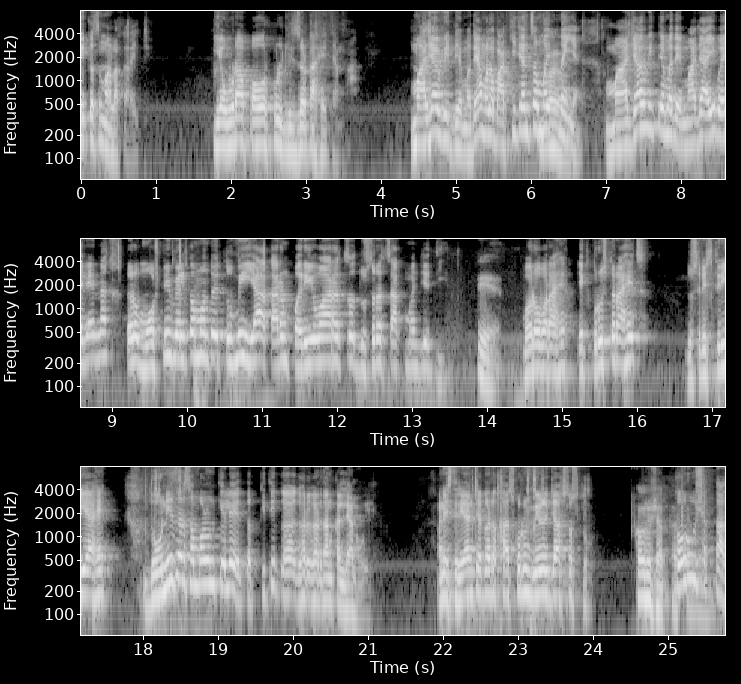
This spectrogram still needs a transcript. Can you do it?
एकच माला करायची एवढा पॉवरफुल रिझल्ट आहे त्यांना माझ्या विद्येमध्ये. मला बाकीच्यांचं माहीत बरोबर. नाहीये. माझ्या विद्येमध्ये माझ्या आई बहिणींना तर मोस्टली वेलकम म्हणतोय तुम्ही या कारण परिवाराचं दुसरं चाक म्हणजे ती. ते. आहे. बरोबर आहे. एक पुरुष तर आहेच दुसरी स्त्री आहे. दोन्ही जर सांभाळून केले तर किती घ- घर घरदान कल्याण होईल. आणि स्त्रियांच्याकडे खास करून वेळ जास्त असतो. करू शकतात. करू शकतात.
